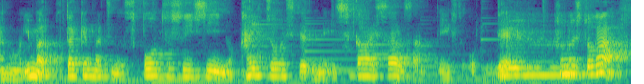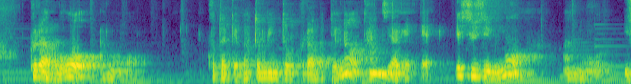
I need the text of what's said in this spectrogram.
あの今小竹町のスポーツ推進員の会長をしてるね石川久治さんっていう人がいて、その人がクラブをあの小竹バドミントンクラブっていうのを立ち上げて、で主人もあの一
